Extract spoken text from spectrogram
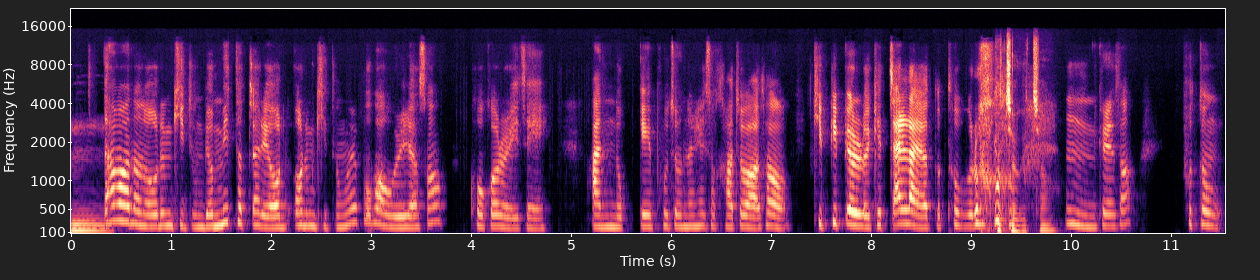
음. 나만한 얼음 기둥 몇 미터짜리 얼음 기둥을 뽑아 올려서 그거를 이제 안 높게 보존을 해서 가져와서 깊이별로 이렇게 잘라요 또 톱으로. 그렇죠, 그렇죠. 음 그래서 보통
